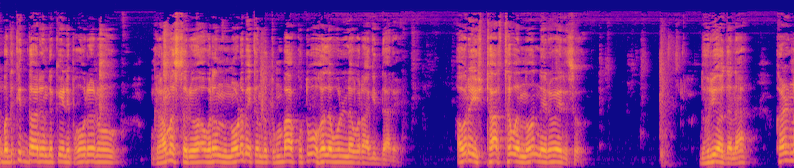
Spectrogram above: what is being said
ಬದುಕಿದ್ದಾರೆಂದು ಕೇಳಿ ಪೌರರು, ಗ್ರಾಮಸ್ಥರು ಅವರನ್ನು ನೋಡಬೇಕೆಂದು ತುಂಬ ಕುತೂಹಲವುಳ್ಳವರಾಗಿದ್ದಾರೆ. ಅವರ ಇಷ್ಟಾರ್ಥವನ್ನು ನೆರವೇರಿಸು. ದುರ್ಯೋಧನ, ಕರ್ಣ,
